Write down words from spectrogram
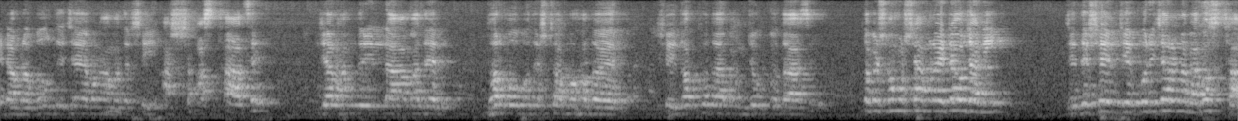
এটা আমরা বলতে চাই এবং আমাদের সেই আস্থা আছে যে আলহামদুলিল্লাহ আমাদের ধর্ম উপদেষ্টা মহোদয়ের সেই দক্ষতা এবং যোগ্যতা আছে। তবে সমস্যা আমরা এটাও জানি যে দেশের যে পরিচালনা ব্যবস্থা,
